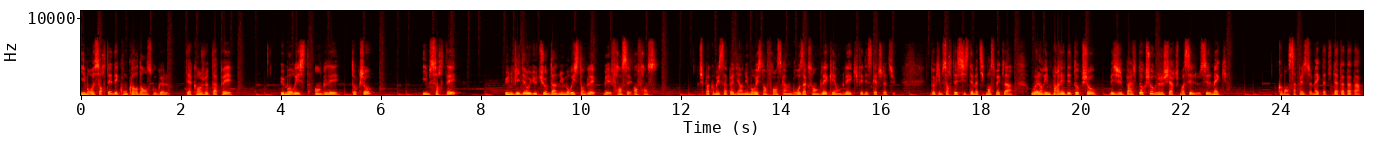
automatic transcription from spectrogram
il me ressortait des concordances Google. C'est-à-dire quand je tapais humoriste anglais talk show, il me sortait une vidéo YouTube d'un humoriste anglais, mais français en France. Je sais pas comment il s'appelle, il y a un humoriste en France qui a un gros accent anglais, qui est anglais, qui fait des sketchs là-dessus. Donc il me sortait systématiquement ce mec-là. Ou alors il me parlait des talk shows. Mais j'ai pas le talk show que je cherche, moi c'est le, mec. Comment s'appelle ce mec ta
